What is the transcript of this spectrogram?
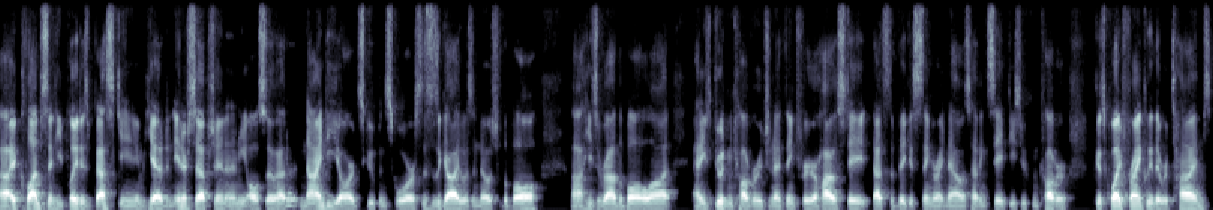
Uh, at Clemson, he played his best game. He had an interception and he also had a 90 yard scoop and score. So, this is a guy who has a nose for the ball. Uh, he's around the ball a lot and he's good in coverage. And I think for Ohio State, that's the biggest thing right now is having safeties who can cover. Because quite frankly, there were times,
